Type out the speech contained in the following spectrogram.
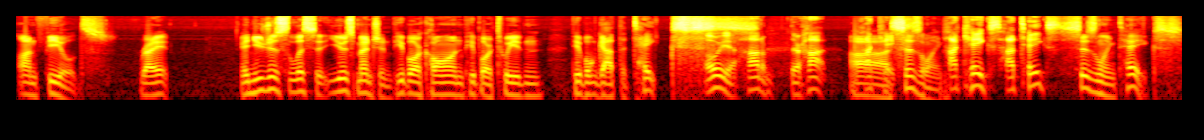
on Fields, right? And you just listed, you just mentioned people are calling, people are tweeting, people got the takes. oh yeah, hot them. They're hot. Hot Uh, cakes. sizzling. Hot cakes. Hot takes. sizzling takes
